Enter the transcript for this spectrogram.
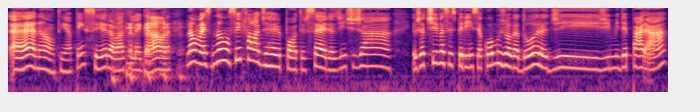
É, não, tem a penseira lá que é legal, né? Não, mas não, sem falar de Harry Potter, sério, a gente já. Eu já tive essa experiência como jogadora de, de me deparar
